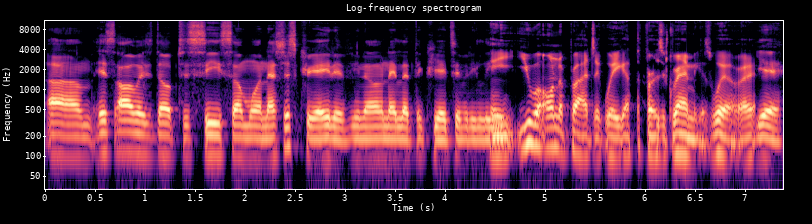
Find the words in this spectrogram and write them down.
um, it's always dope to see someone that's just creative, you know, and they let the creativity lead. And you were on the project where you got the first Grammy as well, right? Yeah,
